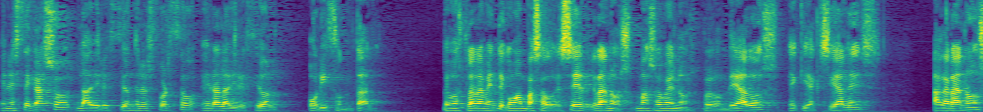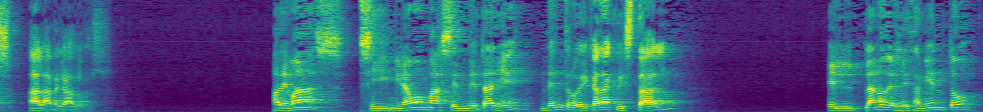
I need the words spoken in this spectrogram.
En este caso, la dirección del esfuerzo era la dirección horizontal. Vemos claramente cómo han pasado de ser granos más o menos redondeados, equiaxiales, a granos alargados. Además, si miramos más en detalle, dentro de cada cristal, el plano de deslizamiento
